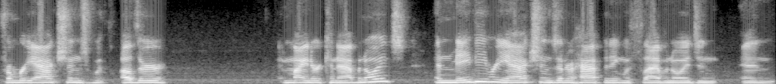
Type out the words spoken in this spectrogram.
from reactions with other minor cannabinoids and maybe reactions that are happening with flavonoids and, and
